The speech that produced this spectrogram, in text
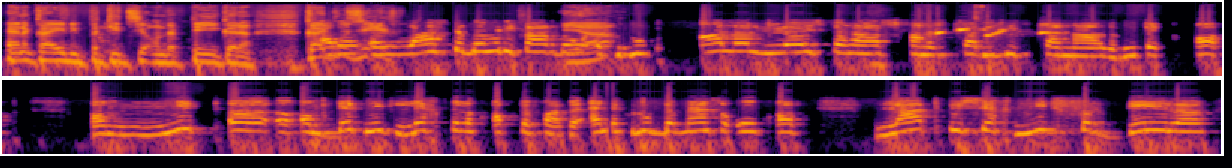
En dan kan je die petitie ondertekenen. Je En, dus en echt- laatste ding, Ricardo. Ja. Ik roep alle luisteraars van het Caribisch kanaal roep ik op. Om, niet, eh, om dit niet lichtelijk op te vatten. En ik roep de mensen ook op. Laat u zich niet verdelen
